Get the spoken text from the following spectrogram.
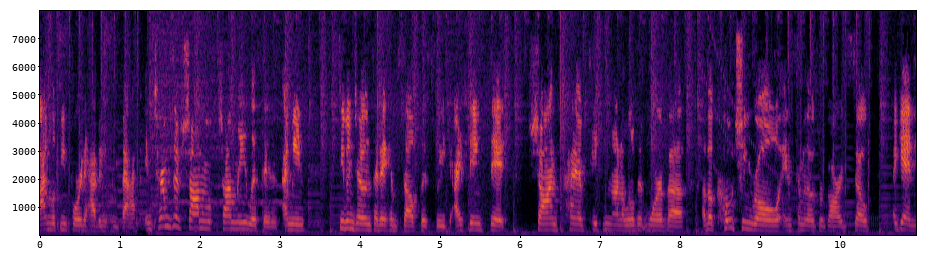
I'm looking forward to having him back. In terms of Sean Sean Lee, listen, I mean, Stephen Jones said it himself this week. I think that Sean's kind of taking on a little bit more of a of a coaching role in some of those regards. So again,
